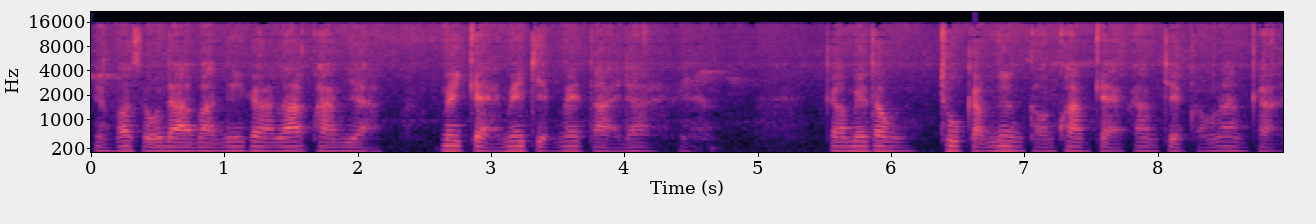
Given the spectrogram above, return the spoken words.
อย่างพระโสดาบันนี้ก็ละความอยากไม่แก่ไม่เจ็บไม่ตายได้ ก็ไม่ต้องทุกข์กับเรื่องของความแก่ความเจ็บของร่างกาย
